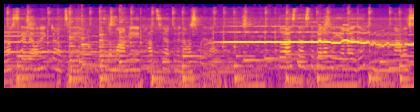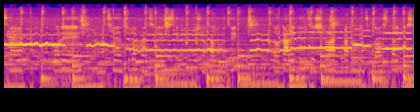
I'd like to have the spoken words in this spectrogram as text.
আমার ছেলে অনেকটা হচ্ছে। মা, আমি খাচ্ছি আর তুমি নামাজ পড়ে নাও। তো আস্তে আস্তে বেলা হয়ে গেল যে, নামাজ পড়ে হচ্ছে চুলা পরে চলে এসেছি সকাল হতেই। তো কালকে হচ্ছে শাক কাটা হয়েছে, দশ তাল কচু।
